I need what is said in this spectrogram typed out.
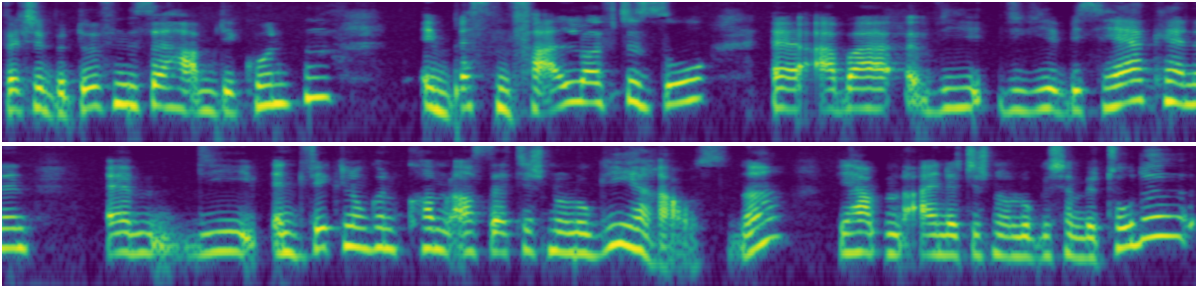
welche Bedürfnisse haben die Kunden. Im besten Fall läuft es so, äh, aber wie, wie wir bisher kennen, ähm, die Entwicklungen kommen aus der Technologie heraus. Ne? Wir haben eine technologische Methode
